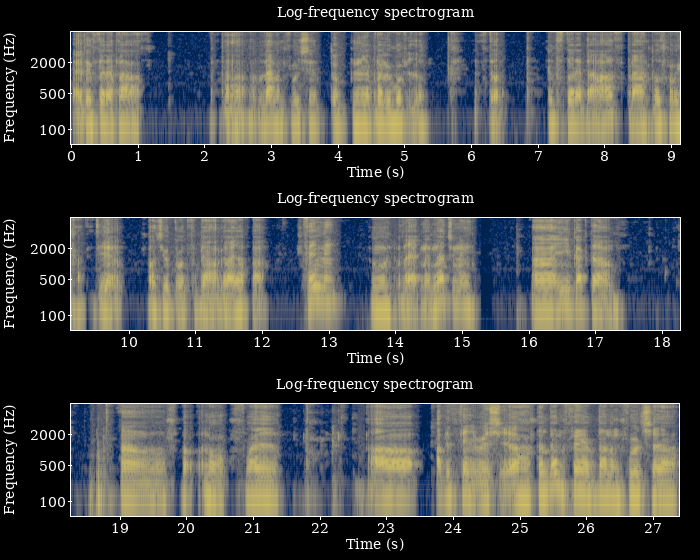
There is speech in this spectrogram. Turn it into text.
Это история про вас. Это, в данном случае тут не про любовь идет история. Тут история про вас, про то, что вы хотите почувствовать себя, вероятно, цельный, вот, вероятно, значимый, а, и как-то ну, свои а, обесценивающие тенденции в данном случае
